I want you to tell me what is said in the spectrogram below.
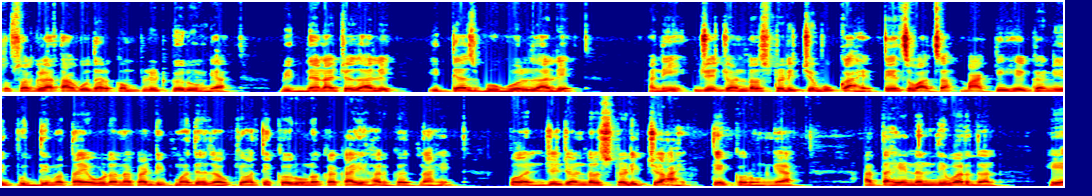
तो सगळ्यात अगोदर कंप्लीट करून घ्या. विज्ञानाचे झाले इतिहास भूगोल झाले आणि जे जनरल स्टडीजचे बुक आहे तेच वाचा. बाकी हे गणित बुद्धिमत्ता एवढं नका डीपमध्ये जाऊ किंवा ते करू नका काही हरकत नाही. पण जे जनरल स्टडीजचे आहेत ते करून घ्या. आता हे नंदीवर्धन हे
